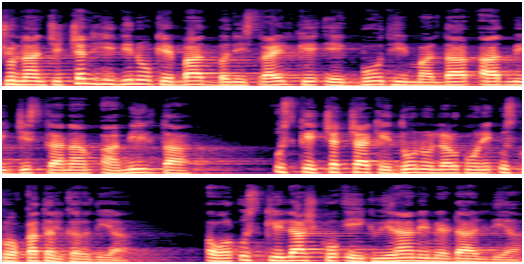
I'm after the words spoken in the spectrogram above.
चुनाच चंद ही दिनों के बाद बन इसराइल के एक बहुत ही मालदार आदमी जिसका नाम आमील था, उसके चचा के दोनों लड़कों ने उसको कत्ल कर दिया और उसकी लाश को एक वीराने में डाल दिया।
